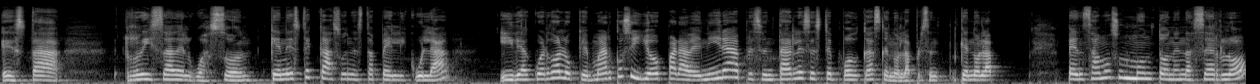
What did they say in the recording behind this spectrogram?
esta risa del guasón, que en este caso, en esta película, y de acuerdo a lo que Marcos y yo, para venir a presentarles este podcast, que nos la, que nos la pensamos un montón en hacerlo,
